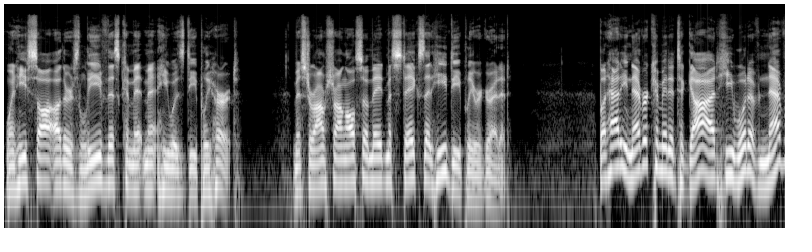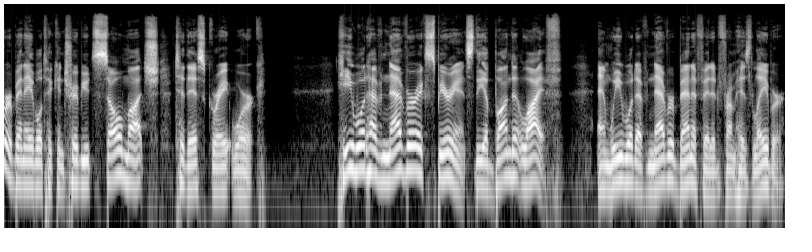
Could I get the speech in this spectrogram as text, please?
When he saw others leave this commitment, he was deeply hurt. Mr. Armstrong also made mistakes that he deeply regretted. But had he never committed to God, he would have never been able to contribute so much to this great work. He would have never experienced the abundant life, and we would have never benefited from his labor.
